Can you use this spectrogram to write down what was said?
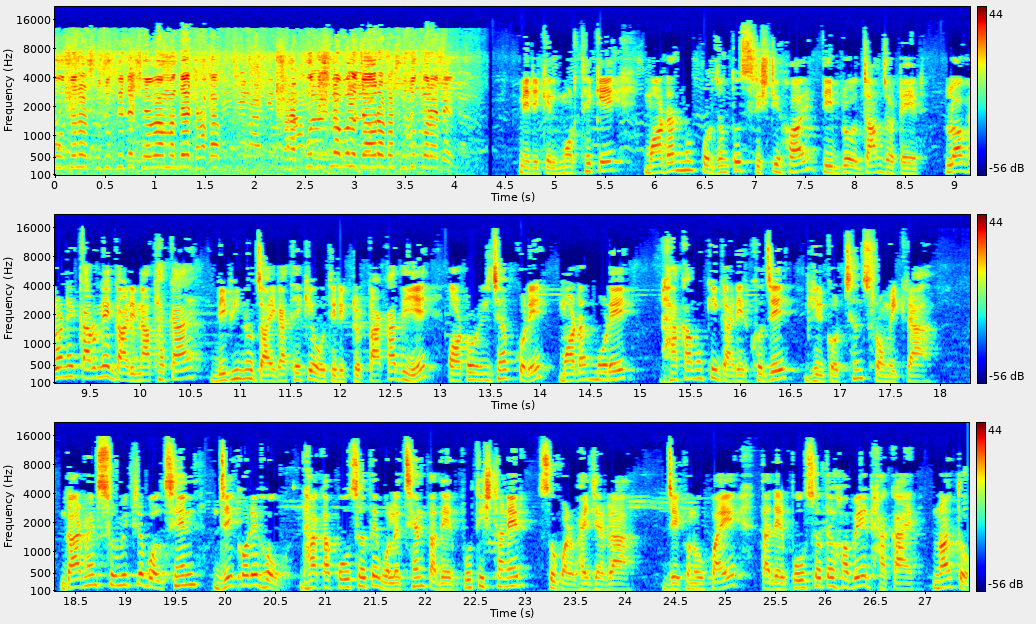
পৌঁছানোর সুযোগ দিতে সেভাবে আমাদের ঢাকা মানে প্রতিষ্ঠান যাওয়ার একটা সুযোগ করে দেয়। মেডিকেল মোড় থেকে মডার্ন মোড় পর্যন্ত সৃষ্টি হয় তীব্র যানজটের। লকডাউনের কারণে গাড়ি না থাকায় বিভিন্ন জায়গা থেকে অতিরিক্ত টাকা দিয়ে অটো রিজার্ভ করে মডার্ন মোড়ে ঢাকামুখী গাড়ির খোঁজে ভিড় করছেন শ্রমিকরা। গার্মেন্টস শ্রমিকরা বলছেন, যে করে হোক, ঢাকা পৌঁছাতে বলেছেন তাদের প্রতিষ্ঠানের সুপারভাইজাররা। যে কোনো উপায়ে তাদের পৌঁছাতে হবে ঢাকায়, নয়তো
